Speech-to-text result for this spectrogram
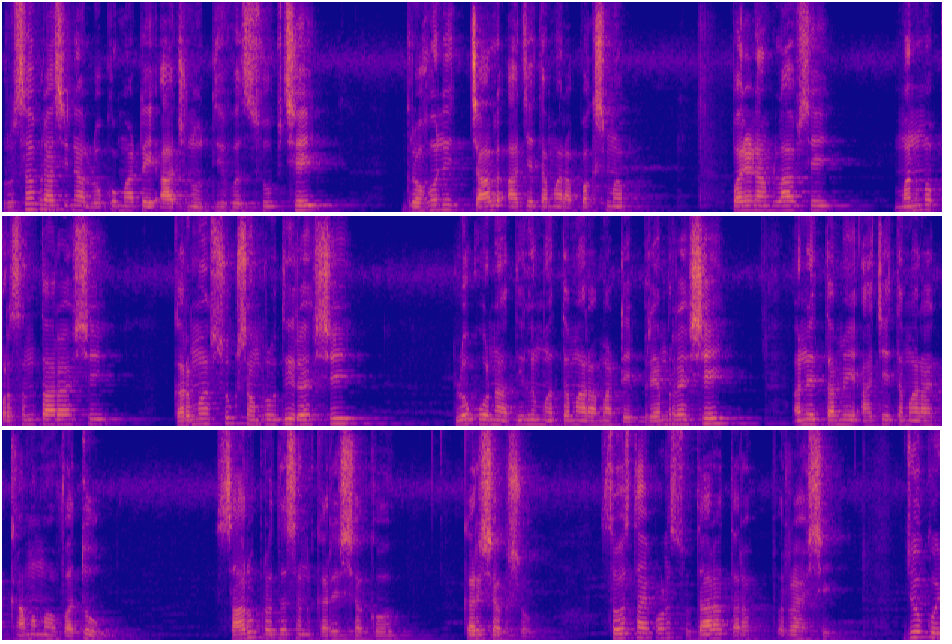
વૃષભ રાશિના લોકો માટે આજનો દિવસ શુભ છે. ગ્રહોની ચાલ આજે તમારા પક્ષમાં પરિણામ લાવશે, મનમાં પ્રસન્નતા રહેશે ઘરમાં સુખ સમૃદ્ધિ રહેશે, લોકોના દિલમાં તમારા માટે પ્રેમ રહેશે અને તમે આજે તમારા કામમાં વધુ સારું પ્રદર્શન કરી શકો, કરી શકશો. સ્વસ્થાય પણ સુધારા તરફ રહેશે. જો કોઈ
